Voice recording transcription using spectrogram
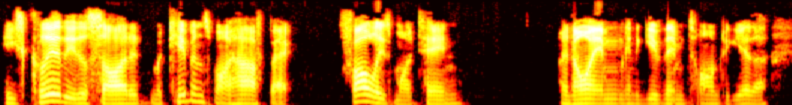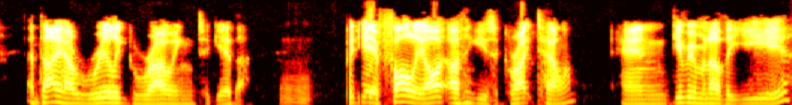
he's clearly decided McKibbin's my halfback, Foley's my ten, and I am going to give them time together, and they are really growing together. Mm. But yeah, Foley, I, I think he's a great talent, and give him another year,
